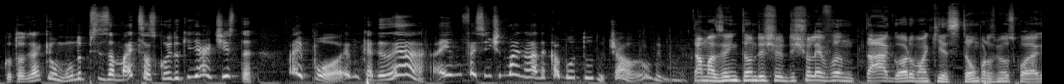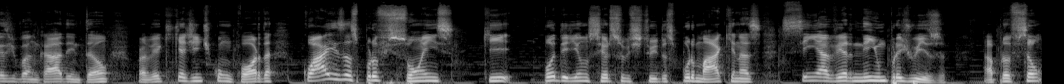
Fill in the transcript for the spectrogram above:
O que eu tô dizendo é que o mundo precisa mais dessas coisas do que de artista. Aí, pô, ele não quer desenhar, aí não faz sentido mais nada, acabou tudo, tchau, eu vou. Tá, mas então deixa, deixa eu levantar agora uma questão para os meus colegas de bancada, então, para ver o que, que a gente concorda. Quais as profissões que poderiam ser substituídas por máquinas sem haver nenhum prejuízo. A profissão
